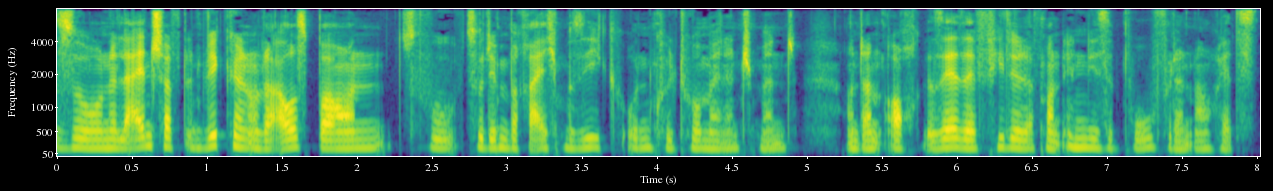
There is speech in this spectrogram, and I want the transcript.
so eine Leidenschaft entwickeln oder ausbauen zu, zu dem Bereich Musik und Kulturmanagement und dann auch sehr, sehr viele davon in diese Berufe dann auch jetzt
